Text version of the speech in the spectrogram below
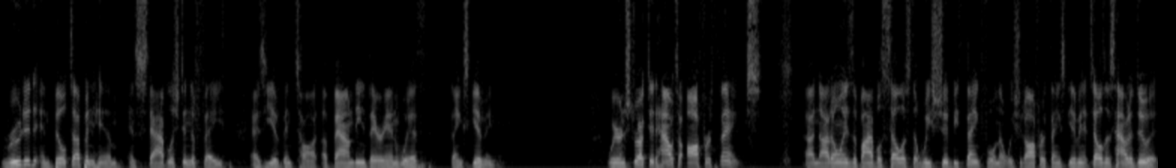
Rooted and built up in him, established in the faith as ye have been taught, abounding therein with thanksgiving. We're instructed how to offer thanks. Uh, not only does the Bible tell us that we should be thankful and that we should offer thanksgiving, it tells us how to do it.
